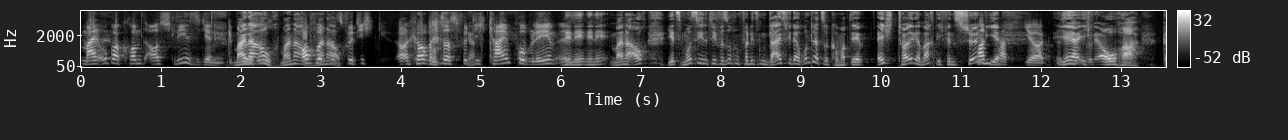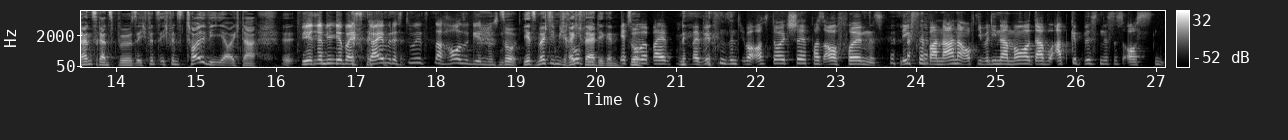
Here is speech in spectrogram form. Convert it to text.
Mein Opa kommt aus Schlesien. Meiner auch, meiner auch. Meiner auch. Für dich ich hoffe, dass das für ja. dich kein Problem ist. Nee, nee, nee, nee, meiner auch. Jetzt muss ich natürlich versuchen, von diesem Gleis wieder runterzukommen. Habt ihr echt toll gemacht. Ich finde es schön, Podcast, wie ihr. Jörg, ja, ja, ich. Oha, ganz, ganz böse. Ich finde es ich find's toll, wie ihr euch da. Äh, Wären wir bei Sky, würdest du jetzt nach Hause gehen müssen. So, jetzt möchte ich mich rechtfertigen. Jetzt, so. wo wir bei, bei Witzen sind über Ostdeutsche, pass auf folgendes: Legst eine Banane auf die Berliner Mauer, da wo abgebissen ist, ist Osten.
